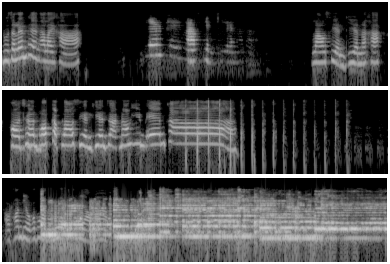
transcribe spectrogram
หนูจะเล่นเพลงอะไรคะ เล่นเพลงรักเสียงเทียนค่ะลาวเสียงเทียนนะคะ ขอเชิญพบกับลาวเสียงเทียนจากน้องอิมเอมค่ะ เอาท่อนเดียวก็พอนะลูกไม่ยาวมากเ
